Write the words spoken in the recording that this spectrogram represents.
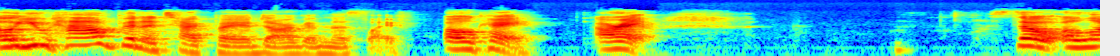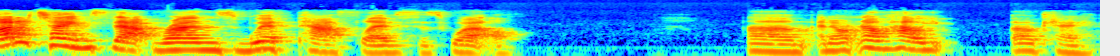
Oh, you have been attacked by a dog in this life. Okay. All right. So a lot of times that runs with past lives as well. Um, I don't know how you. Okay.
